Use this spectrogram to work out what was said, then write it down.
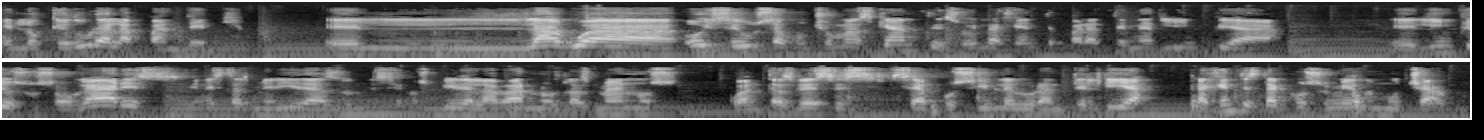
en lo que dura la pandemia. El agua hoy se usa mucho más que antes, hoy la gente para tener limpia, eh, limpios sus hogares, en estas medidas donde se nos pide lavarnos las manos cuantas veces sea posible durante el día, la gente está consumiendo mucha agua.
